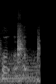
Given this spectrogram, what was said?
Ha ha ha!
